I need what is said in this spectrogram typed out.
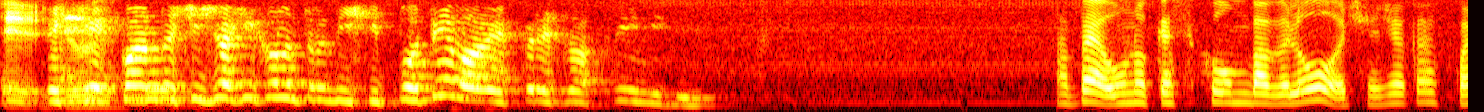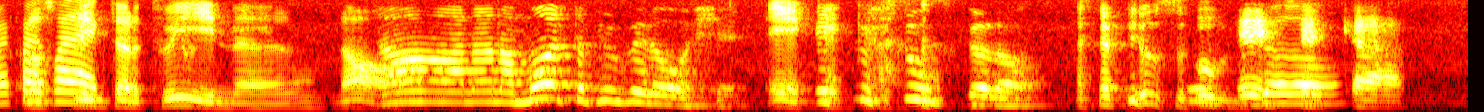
eh, E che quando ci giochi contro dici potevo aver preso Affinity. Vabbè, uno che scomba veloce, cioè, qual- qual- lo qual è? Splinter Twin, no, No, no, no, molto più veloce. E E che più subdolo. è più subito. Eh, Piccolo. che cazzo.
